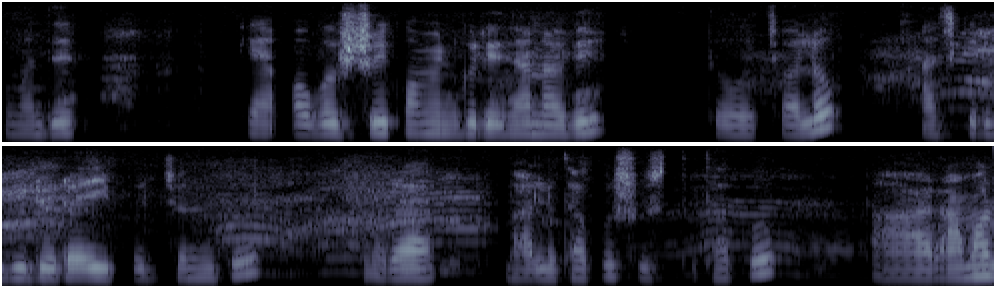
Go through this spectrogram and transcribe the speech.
তোমাদের অবশ্যই কমেন্ট করে জানাবে। তো চলো, আজকের ভিডিওটা এই পর্যন্ত। তোমরা ভালো থাকো, সুস্থ থাকো। আর আমার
